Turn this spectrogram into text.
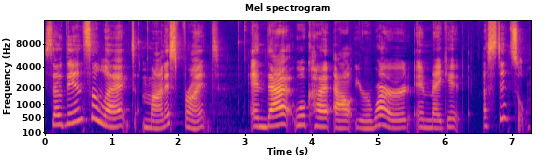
So then select minus front and that will cut out your word and make it a stencil.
